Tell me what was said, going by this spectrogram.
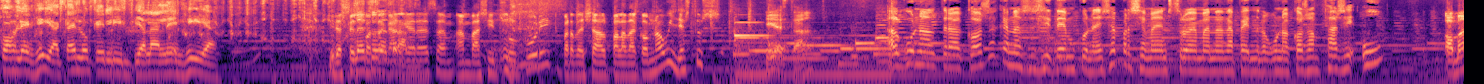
Con lejía, que es lo que limpia, la lejía. I després quatre càrregues amb, amb àcid sulfúric per deixar el paladar com nou i llestos. I ja està. Alguna altra cosa que necessitem conèixer per si mai ens trobem anant a prendre alguna cosa en fase 1? Home,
